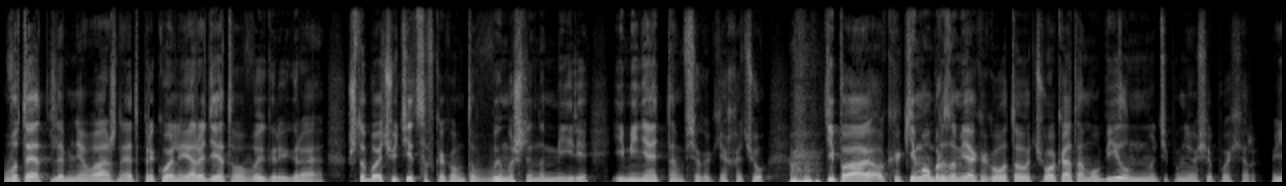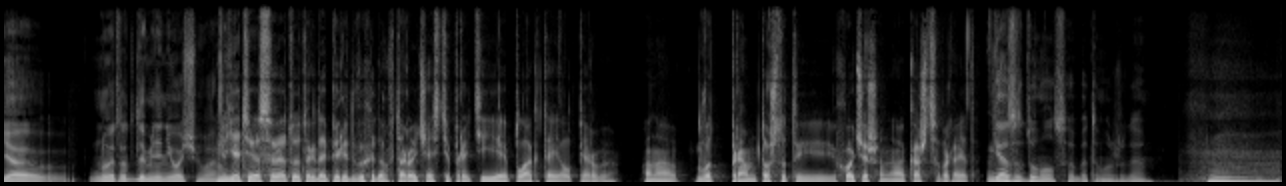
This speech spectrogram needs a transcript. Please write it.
Вот это для меня важно, это прикольно. Я ради этого в игры играю, чтобы очутиться в каком-то вымышленном мире и менять там все, как я хочу. Типа, каким образом я какого-то чувака там убил, ну, типа, мне вообще похер. Я, ну, это для меня не очень важно. Я тебе советую тогда перед выходом второй части пройти Plague Tale первую. Она вот прям то, что ты хочешь, она кажется про это. Я задумался об этом уже, да.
